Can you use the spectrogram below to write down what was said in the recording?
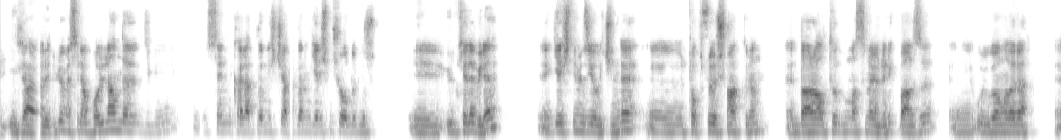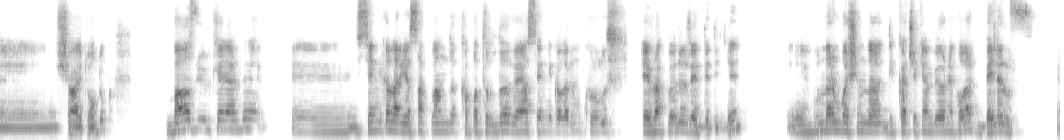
ihlal ediliyor. Mesela Hollanda gibi sendikal hakların, işçi haklarının gelişmiş olduğu bir e, ülkede bile e, geçtiğimiz yıl içinde e, top sözleşme hakkının e, daraltılmasına yönelik bazı e, uygulamalara e, şahit olduk. Bazı ülkelerde e, sendikalar yasaklandı, kapatıldı veya sendikaların kuruluş evrakları reddedildi. E, bunların başında dikkat çeken bir örnek olarak Belarus e,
